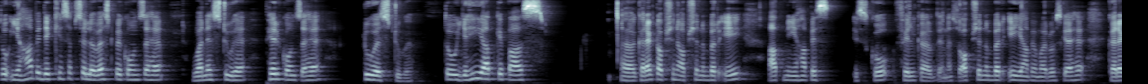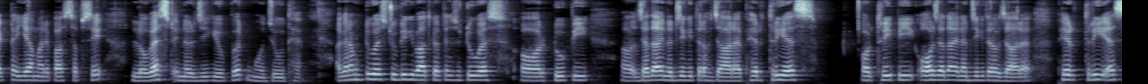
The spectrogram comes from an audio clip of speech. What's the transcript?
तो यहाँ पे देखिए सबसे लोवेस्ट पे कौन सा है? वन एस टू है, फिर कौन सा है? टू एस टू है। तो यही आपके पास करेक्ट ऑप्शन है। ऑप्शन नंबर ए आपने यहाँ पे इसको फिल कर देना। सो ऑप्शन नंबर ए यहाँ पे हमारे पास क्या है? करेक्ट है। ये हमारे पास सबसे लोवेस्ट एनर्जी के ऊपर मौजूद है। अगर हम टू एस टू पी की बात करते हैं तो टू एस और टू पी ज़्यादा एनर्जी की तरफ़ जा रहा है। फिर थ्री एस और थ्री पी और ज़्यादा एनर्जी की तरफ़ जा रहा है। फिर थ्री एस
